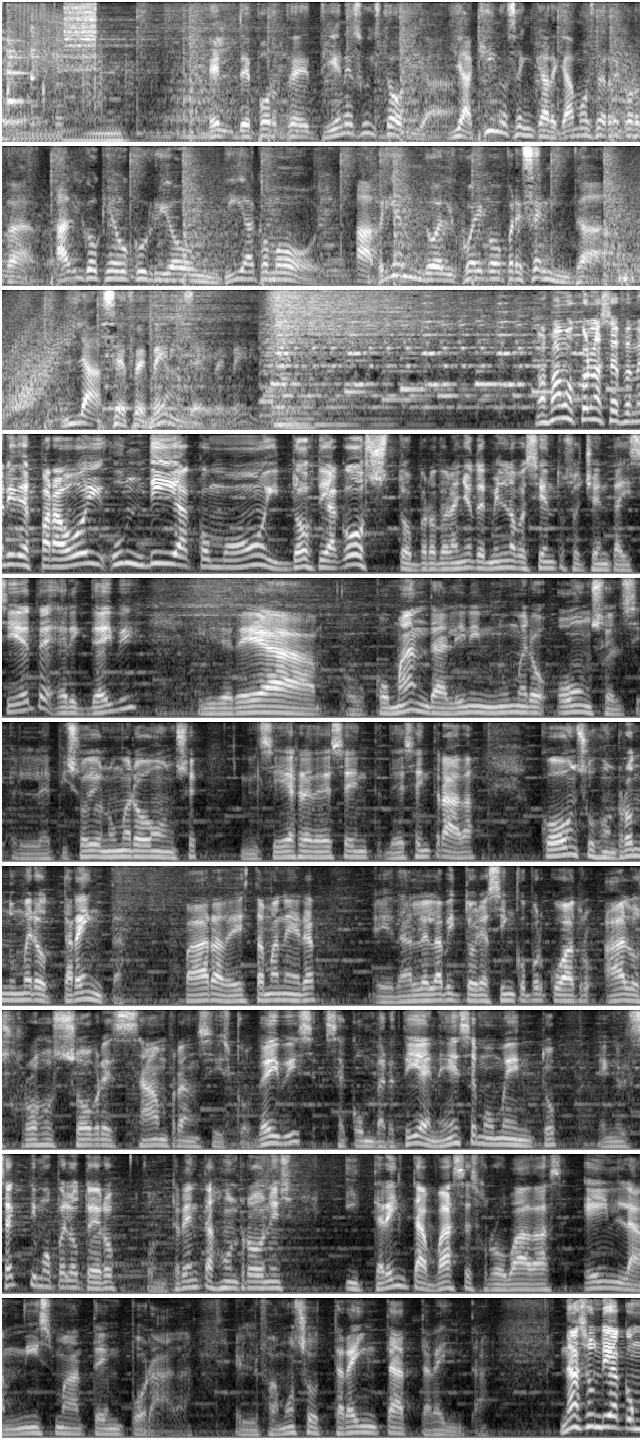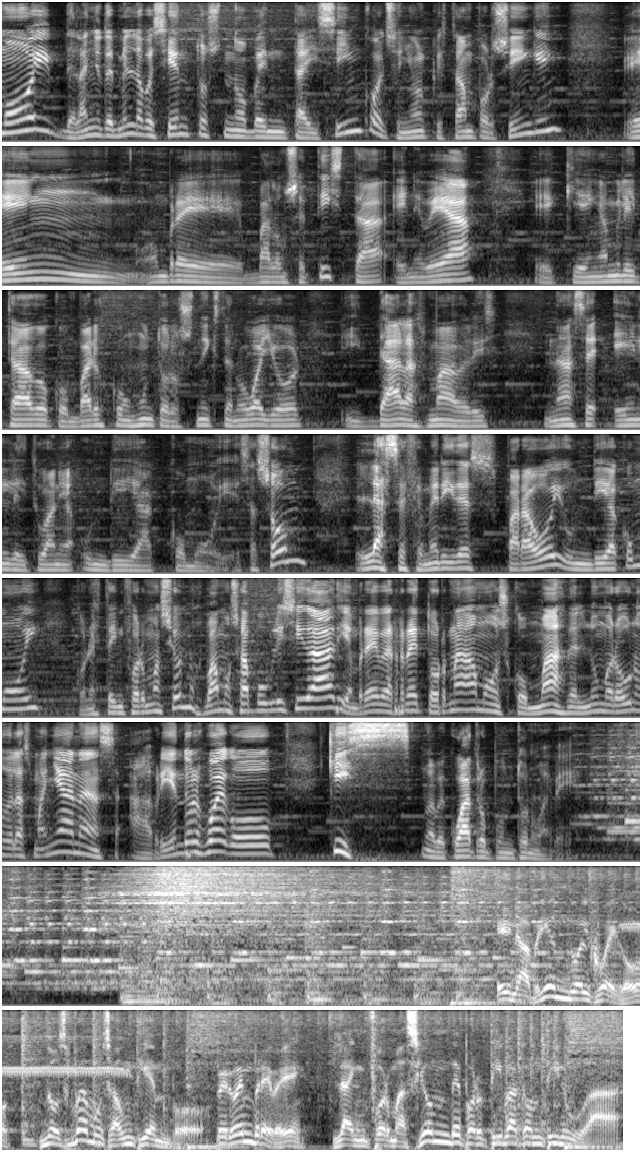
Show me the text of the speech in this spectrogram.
El deporte tiene su historia y aquí nos encargamos de recordar algo que ocurrió un día como hoy. Abriendo el juego presenta las efemérides. Nos vamos con las efemérides para hoy. Un día como hoy, 2 de agosto, pero del año de 1987, Eric Davis liderea o comanda el inning número 11, el, episodio número 11, en el cierre de esa entrada, con su jonrón número 30 para de esta manera eh, darle la victoria 5 por 4 a los Rojos sobre San Francisco. Davis se convertía en ese momento en el séptimo pelotero con 30 jonrones y 30 bases robadas en la misma temporada. El famoso 30-30. Nace un día como hoy, del año de 1995, el señor Cristán Porzingis, en hombre baloncetista NBA, eh, quien ha militado con varios conjuntos, los Knicks de Nueva York y Dallas Mavericks, nace en Lituania un día como hoy. Esas son las efemérides para hoy, un día como hoy. Con esta información nos vamos a publicidad y en breve retornamos con más del número uno de las mañanas, abriendo el juego Kiss 94.9. En abriendo el juego, nos vamos a un tiempo, pero en breve, la información deportiva continúa.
